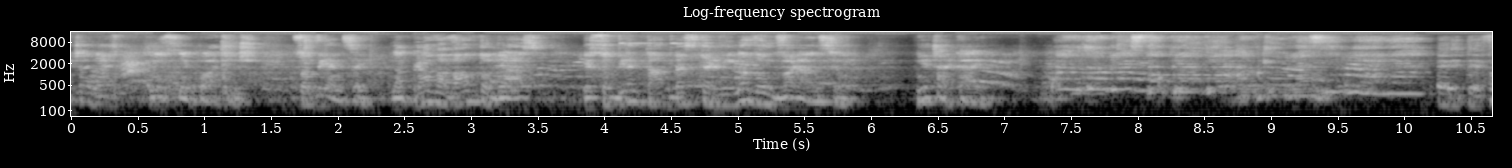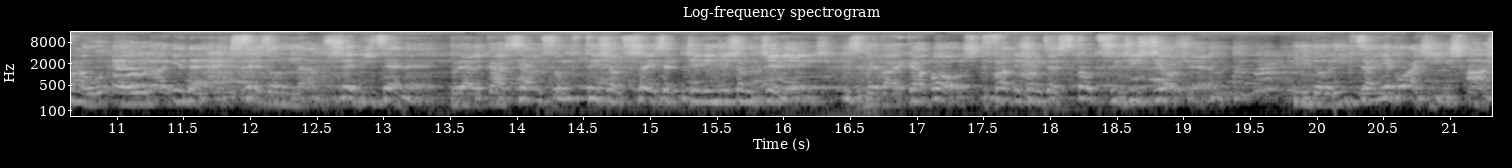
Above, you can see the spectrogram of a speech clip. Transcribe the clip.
ubezpieczenie, nic nie płacisz. Co więcej, naprawa w Autoglas jest objęta bezterminową gwarancją. Nie czekaj. Autoglas naprawia, Autoglas wymienia. RTV Euro AGD. Sezon na przebiceny. Pralka Samsung 1699. Zmywarka Bosch 2138. I do lipca nie płacisz aż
